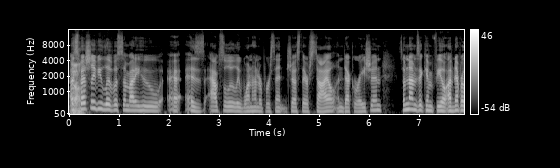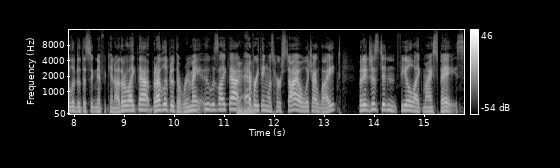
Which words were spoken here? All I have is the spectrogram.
but- Especially if you live with somebody who uh, is absolutely 100% just their style and decoration. Sometimes it can feel, I've never lived with a significant other like that, but I've lived with a roommate who was like that. Mhm. Everything was her style, which I liked, but it just didn't feel like my space.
